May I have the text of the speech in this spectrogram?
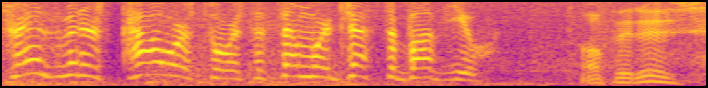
transmitter's power source is somewhere just above you. Up it is.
